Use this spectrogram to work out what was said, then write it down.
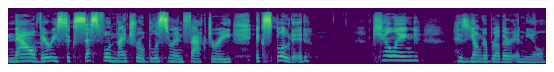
now very successful nitroglycerin factory exploded, killing his younger brother Emil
